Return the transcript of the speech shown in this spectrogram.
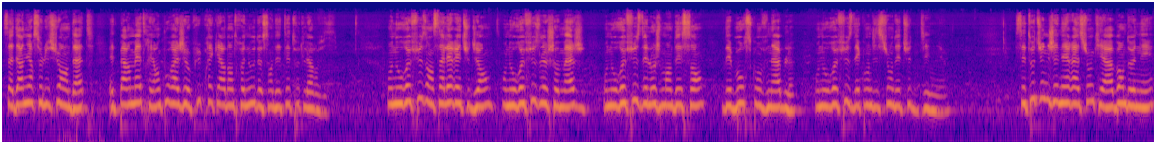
sa dernière solution en date est de permettre et encourager aux plus précaires d'entre nous de s'endetter toute leur vie. On nous refuse un salaire étudiant, on nous refuse le chômage, on nous refuse des logements décents, des bourses convenables, on nous refuse des conditions d'études dignes. C'est toute une génération qui a abandonné,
